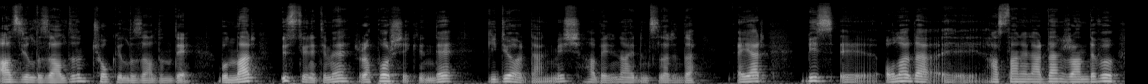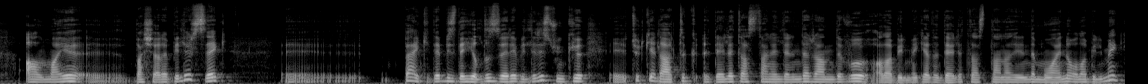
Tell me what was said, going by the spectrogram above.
Az yıldız aldın, çok yıldız aldın diye. Bunlar üst yönetime rapor şeklinde gidiyor denmiş haberin ayrıntılarında. Eğer biz e, ola da e, hastanelerden randevu almayı e, başarabilirsek e, belki de biz de yıldız verebiliriz. Çünkü e, Türkiye'de artık devlet hastanelerinde randevu alabilmek ya da devlet hastanelerinde muayene olabilmek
